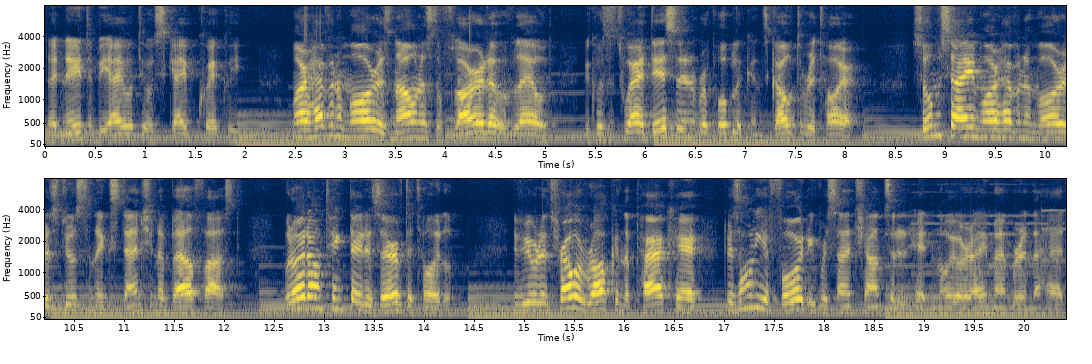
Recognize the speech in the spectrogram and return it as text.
they'd need to be able to escape quickly. Muirhevnamor is known as the Florida of Louth because it's where dissident Republicans go to retire. Some say Muirhevnamor is just an extension of Belfast, but I don't think they deserve the title. If you were to throw a rock in the park here, there's only a 40% chance that it'd hit an IRA member in the head.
